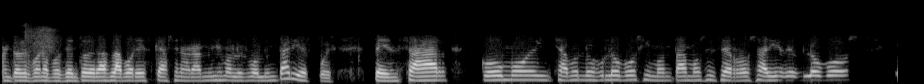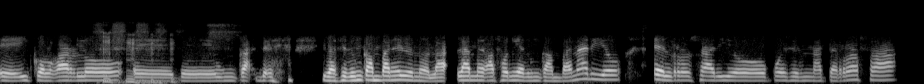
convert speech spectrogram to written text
Entonces, bueno, pues dentro de las labores que hacen ahora mismo los voluntarios, pues pensar cómo hinchamos los globos y montamos ese rosario de globos eh, y colgarlo eh, de un de, iba a ser un campanario no la, la, megafonía de un campanario el rosario pues en una terraza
